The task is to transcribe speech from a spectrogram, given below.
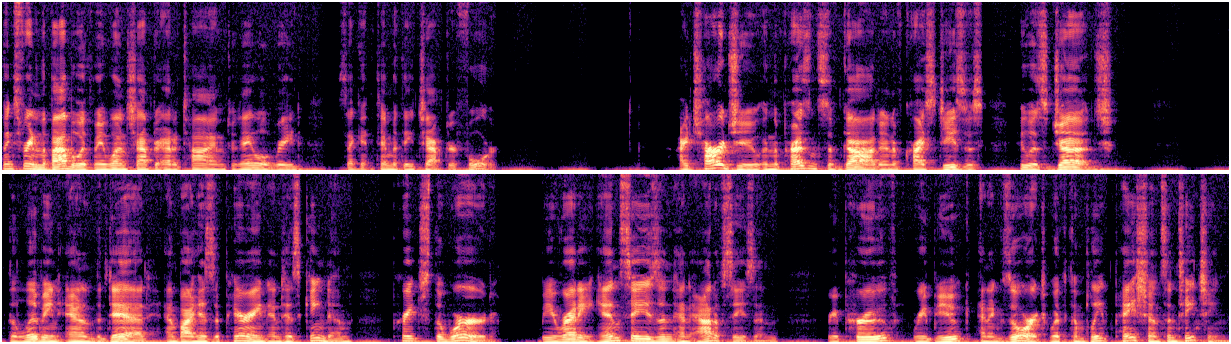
Thanks for reading the Bible with me one chapter at a time. Today we'll read 2 Timothy chapter 4. I charge you in the presence of God and of Christ Jesus, who is judge the living and the dead, and by his appearing and his kingdom, preach the word. Be ready in season and out of season. Reprove, rebuke, and exhort with complete patience and teaching.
